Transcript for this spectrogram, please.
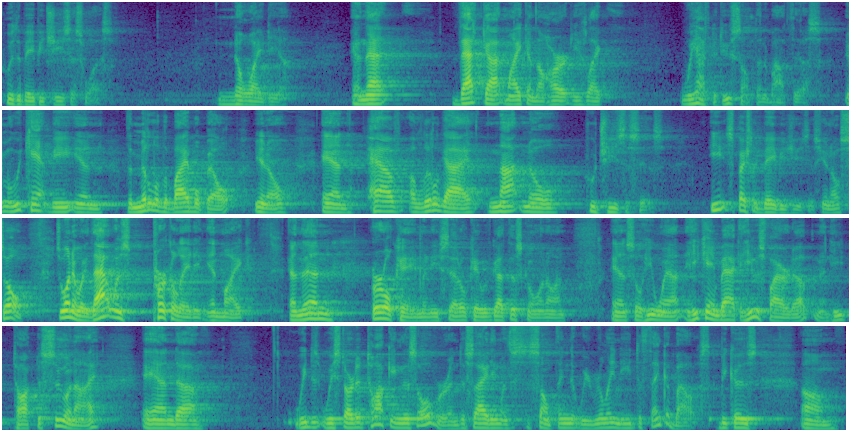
who the baby Jesus was. No idea. And that, that got Mike in the heart. He's like, we have to do something about this. I mean, we can't be in the middle of the Bible Belt, you know, and have a little guy not know who Jesus is, especially baby Jesus, you know. So, so anyway, that was percolating in Mike. And then Earl came and he said, okay, we've got this going on. And so he went, he came back and he was fired up and he talked to Sue and I. And uh, we, we started talking this over and deciding this is something that we really need to think about because um,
